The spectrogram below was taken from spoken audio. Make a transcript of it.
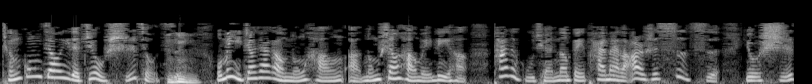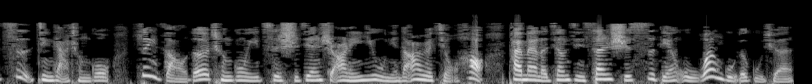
成功交易的只有十九次。嗯我们以张家港农行啊农商行为例哈，它的股权呢被拍卖了二十四次，有十次竞价成功。最早的成功一次时间是二零一五年的二月九号，拍卖了将近三十四点五万股的股权，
